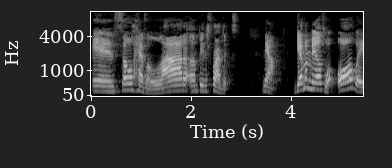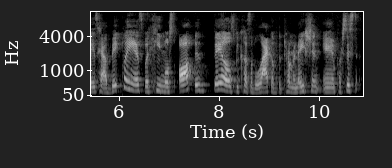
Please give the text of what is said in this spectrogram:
and so has a lot of unfinished projects. Now, Gamma males will always have big plans, but he most often fails because of lack of determination and persistence.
